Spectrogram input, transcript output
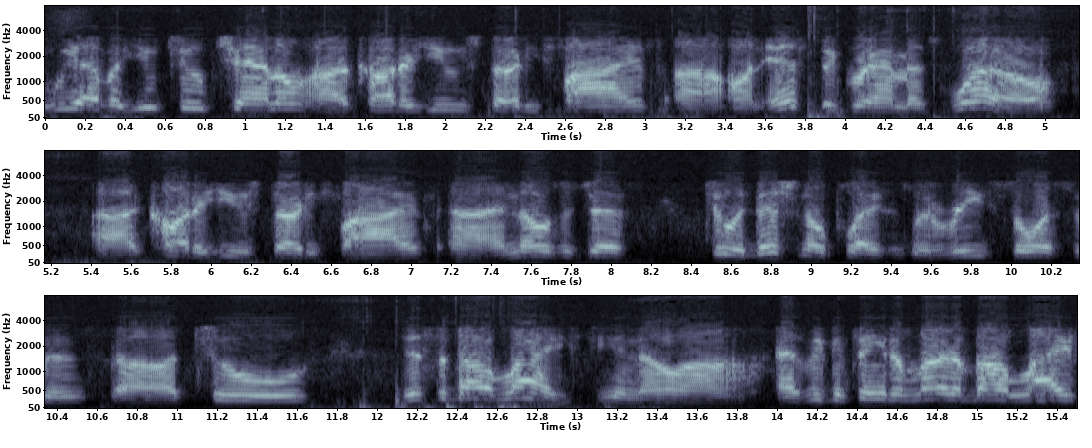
we have a YouTube channel, uh, Carter Hughes 35, uh, on Instagram as well, uh, Carter Hughes 35, and those are just two additional places with resources, tools, just about life. You know, as we continue to learn about life,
